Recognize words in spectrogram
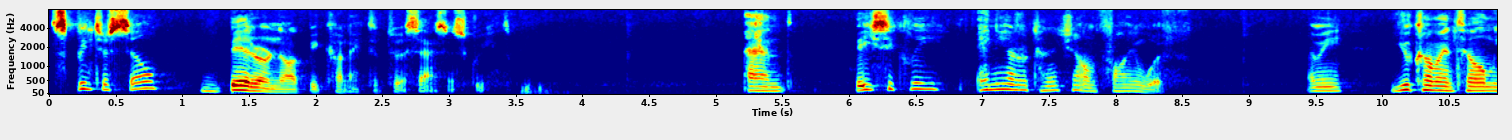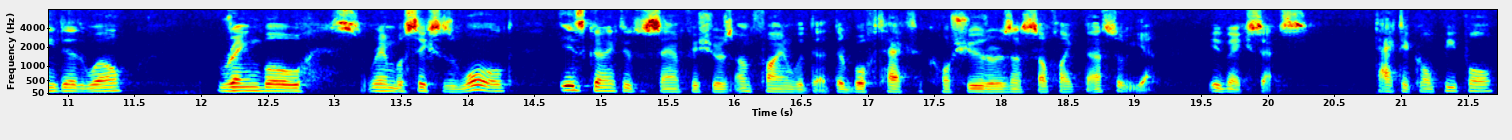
Splinter Cell better not be connected to Assassin's Creed. And basically, any other connection I'm fine with. I mean, you come and tell me that, well, Rainbow Rainbow Six's world is connected to Sam Fisher's. I'm fine with that. They're both tactical shooters and stuff like that. So yeah, it makes sense. Tactical people,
